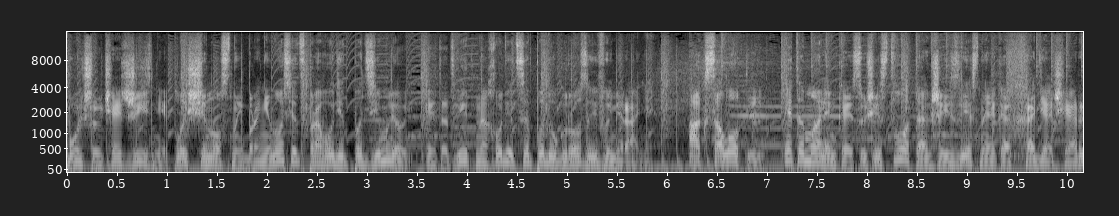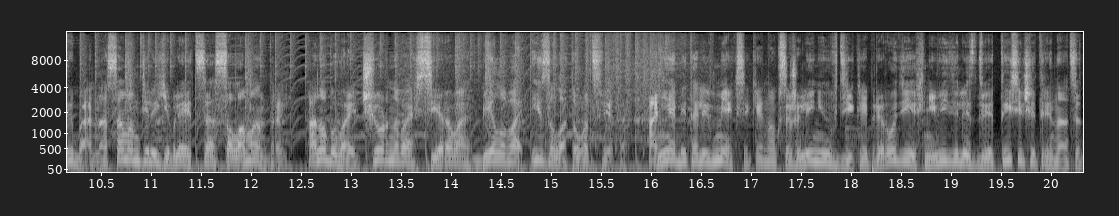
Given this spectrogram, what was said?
Большую часть жизни плащеносный броненосец проводит под землей. Этот вид находится под угрозой вымирания. Аксолотль – это маленькое существо, также известное как ходячая рыба, на самом деле является саламандрой. Оно бывает черного, серого, белого и золотого цвета. Они обитали в Мексике, но, к сожалению, в дикой природе их не видели с 2013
